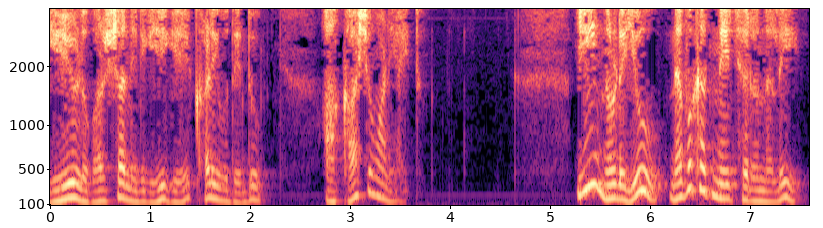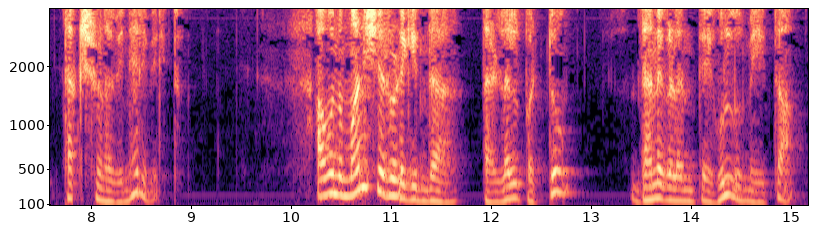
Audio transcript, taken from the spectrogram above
ಏಳು ವರ್ಷ ನಿನಗೆ ಹೀಗೆ ಕಳೆಯುವುದೆಂದು ಆಕಾಶವಾಣಿಯಾಯಿತು. ಈ ನುಡಿಯು ನೆಬಕತ್ ತಕ್ಷಣವೇ ನೆರವೇರಿತು. ಅವನು ಮನುಷ್ಯರೊಳಗಿಂದ ತಳ್ಳಲ್ಪಟ್ಟು ದನಗಳಂತೆ ಹುಲ್ಲು ಮೇಯುತ್ತಾ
